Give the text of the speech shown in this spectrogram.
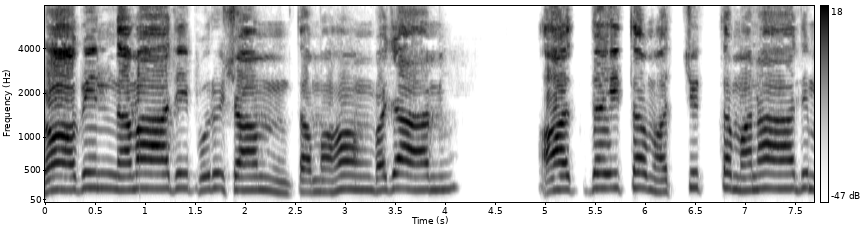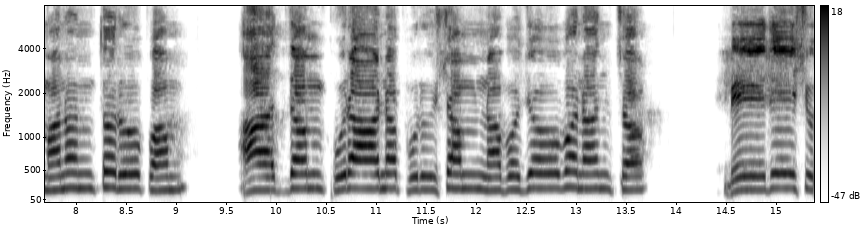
गोविन्दमादिपुरुषं तमहं भजामि अद्वैतमच्युतमनादिमनन्तरूपम् आद्यं पुराणपुरुषं नवयौवनं च वेदेषु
